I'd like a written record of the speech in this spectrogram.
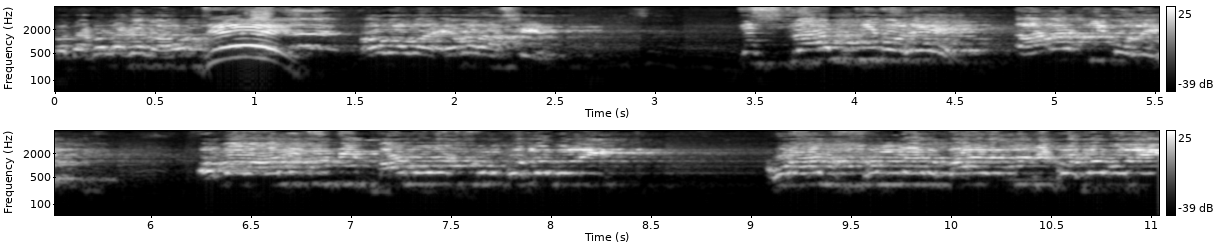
কথা কথা কেন? বাবা এবার আসেন। ইসলাম কি বলে, তারা কি বলে? আবার আমি যদি বাংলার কোন কথা বলি, কোরআন, সুন্নার বাইরে যদি কথা বলি,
